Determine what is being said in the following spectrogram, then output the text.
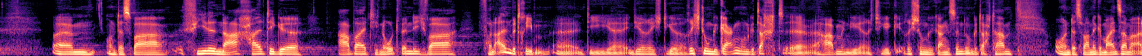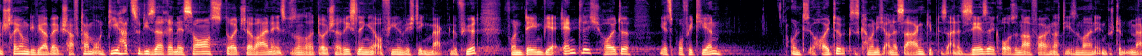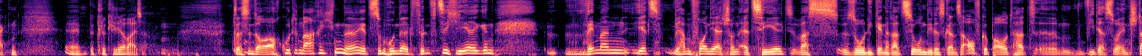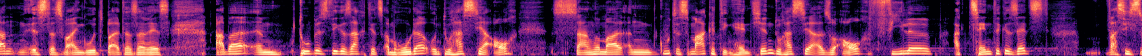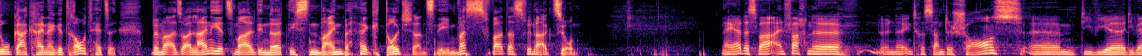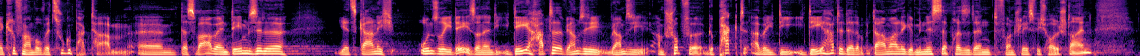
Ähm, und das war viel nachhaltige Arbeit, die notwendig war, von allen Betrieben, äh, die äh, in die richtige Richtung gegangen und gedacht äh, haben, in die richtige Richtung gegangen sind und gedacht haben. Und das war eine gemeinsame Anstrengung, die wir aber geschafft haben. Und die hat zu dieser Renaissance deutscher Weine, insbesondere deutscher Rieslinge, auf vielen wichtigen Märkten geführt, von denen wir endlich heute jetzt profitieren. Und heute, das kann man nicht anders sagen, gibt es eine sehr, sehr große Nachfrage nach diesen Weinen in bestimmten Märkten, äh, glücklicherweise. Das sind doch auch gute Nachrichten, ne? jetzt zum 150-Jährigen. Wenn man jetzt, wir haben vorhin ja schon erzählt, was so die Generation, die das Ganze aufgebaut hat, ähm, wie das so entstanden ist, das Weingut Balthasares. Aber ähm, du bist, wie gesagt, jetzt am Ruder und du hast ja auch, sagen wir mal, ein gutes Marketinghändchen. Du hast ja also auch viele Akzente gesetzt was sich so gar keiner getraut hätte. Wenn wir also alleine jetzt mal den nördlichsten Weinberg Deutschlands nehmen, was war das für eine Aktion? Naja, das war einfach eine, eine interessante Chance, ähm, die, wir, die wir ergriffen haben, wo wir zugepackt haben. Ähm, das war aber in dem Sinne jetzt gar nicht unsere Idee, sondern die Idee hatte, wir haben sie, wir haben sie am Schopfe gepackt, aber die Idee hatte der damalige Ministerpräsident von Schleswig-Holstein,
